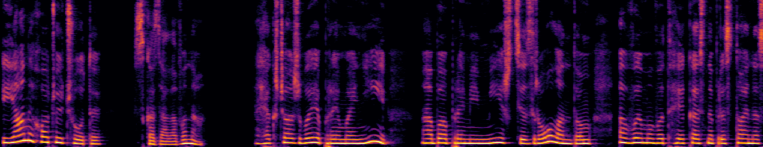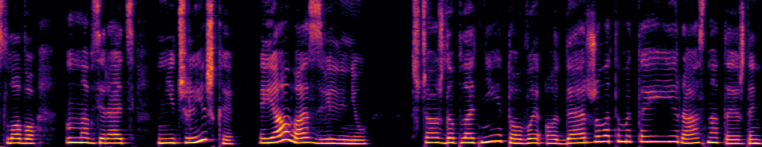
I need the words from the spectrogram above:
я не хочу чути, сказала вона. Якщо ж ви при мені, або при мімішці з Роландом вимовити якесь непристойне слово на взірець нічліжки, я вас звільню. Що ж до платні, то ви одержуватимете її раз на тиждень,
